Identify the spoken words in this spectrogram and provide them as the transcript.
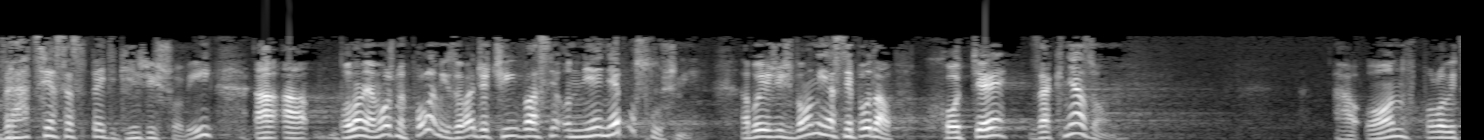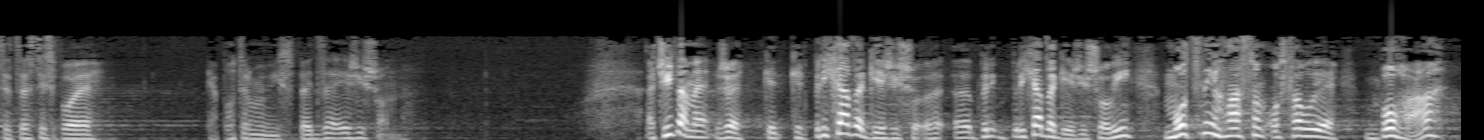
vracia sa späť k Ježišovi a, a podľa mňa môžeme polemizovať, že či vlastne on nie je neposlušný. Lebo Ježiš veľmi jasne povedal, choďte za kňazom. A on v polovice cesty spoje, ja potrebujem ísť späť za Ježišom. A čítame, že keď, keď prichádza, k Ježišo, e, e, pri, prichádza k Ježišovi, mocným hlasom oslavuje Boha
